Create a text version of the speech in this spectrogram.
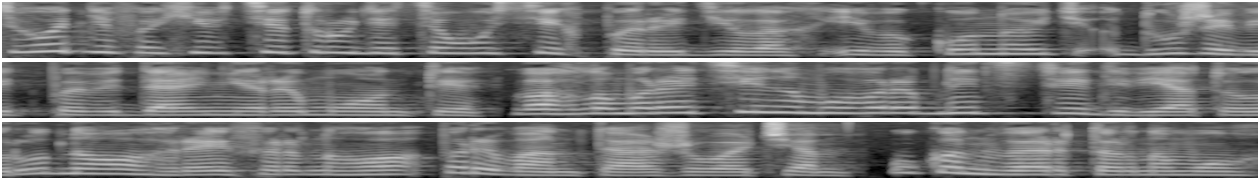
Сьогодні фахівці трудяться в усіх переділах і виконують дуже відповідальні ремонти в агломераційному виробництві 9-рудного грейферного перевантажувача, у конверторному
